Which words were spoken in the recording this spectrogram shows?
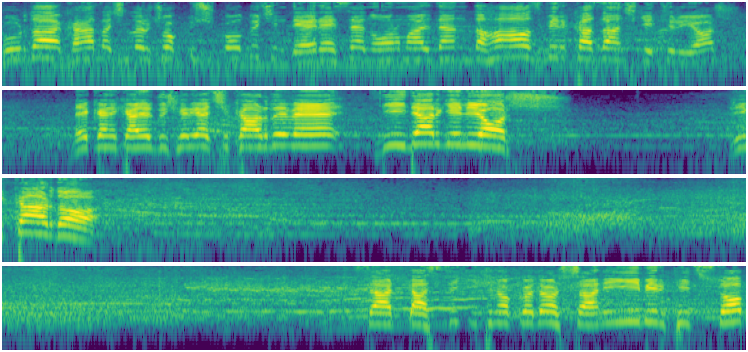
burada kanat açıları çok düşük olduğu için DRS normalden daha az bir kazanç getiriyor. Mekanikerleri dışarıya çıkardı ve lider geliyor. Ricardo. Sert lastik 2.4 saniye iyi bir pit stop.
